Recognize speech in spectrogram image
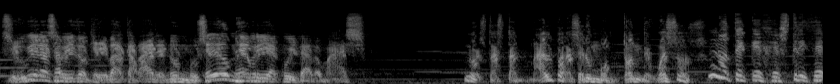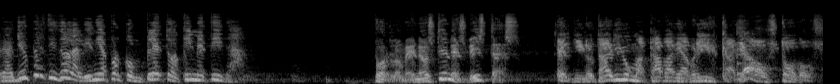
Si hubiera sabido que iba a acabar en un museo, me habría cuidado más. No estás tan mal para ser un montón de huesos. No te quejes, Tricera. Yo he perdido la línea por completo aquí metida. Por lo menos tienes vistas. El Dinotarium acaba de abrir. ¡Callaos todos!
